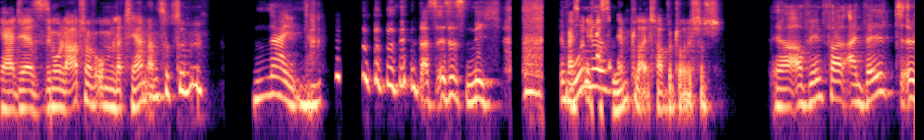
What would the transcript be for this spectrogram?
ja, der Simulator, um Laternen anzuzünden. Nein. das ist es nicht. Im du nicht, Grunde, was Lamplighter bedeutet? Ja, auf jeden Fall ein Welt, äh,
